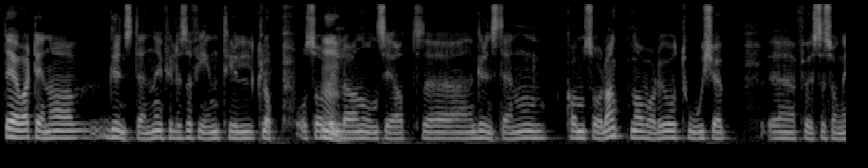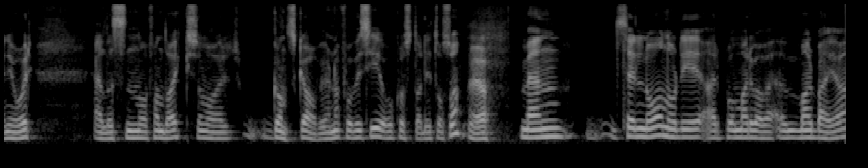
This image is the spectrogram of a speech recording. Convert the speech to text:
Det har vært en av grunnstenene i filosofien til Klopp. Og så vil mm. da noen si at uh, grunnstenen kom så langt. Nå var det jo to kjøp uh, før sesongen i år Alison og van Dijk, som var ganske avgjørende, får vi si, og kosta litt også. Ja. Men selv nå, når de er på Marbella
